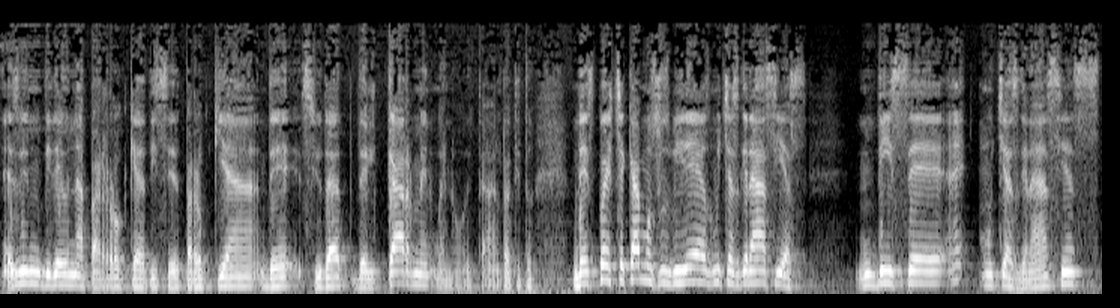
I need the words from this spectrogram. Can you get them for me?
Es un video de una parroquia, dice parroquia de Ciudad del Carmen. Bueno, ahorita al ratito. Después checamos sus videos. Muchas gracias. Dice, eh, muchas gracias.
